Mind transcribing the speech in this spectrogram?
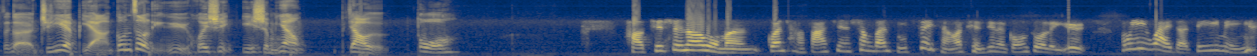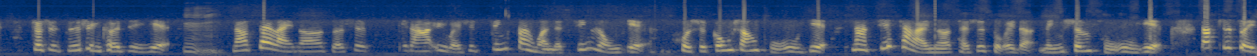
这个职业比啊，工作领域会是以什么样比较多？好，其实呢，我们观察发现，上班族最想要前进的工作领域，不意外的第一名就是资讯科技业，嗯，然后再来呢，则是被大家誉为是金饭碗的金融业，或是工商服务业。那接下来呢，才是所谓的民生服务业。那之所以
